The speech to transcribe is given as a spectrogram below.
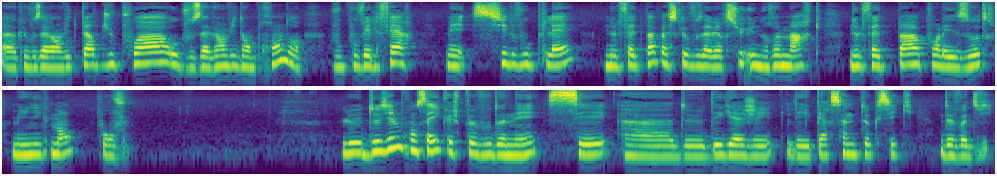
que vous avez envie de perdre du poids ou que vous avez envie d'en prendre, vous pouvez le faire. Mais s'il vous plaît, ne le faites pas parce que vous avez reçu une remarque, ne le faites pas pour les autres, mais uniquement pour vous. Le deuxième conseil que je peux vous donner, c'est euh, de dégager les personnes toxiques de votre vie.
